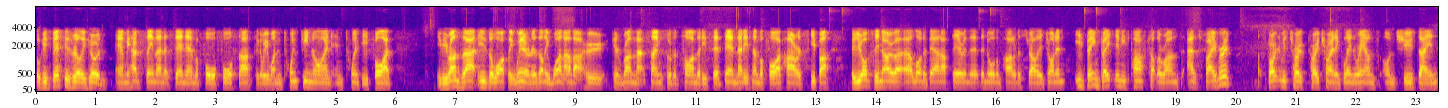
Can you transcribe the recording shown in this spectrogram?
look, his best is really good. And we have seen that at Sandown before. Four starts ago, he won 29 and 25. If he runs that, he's the likely winner. And there's only one other who can run that same sort of time that he set then. That is number five, Hara Skipper who you obviously know a, lot about up there in the, the northern part of Australia, John. And he's been beaten in his past couple of runs as favourite. I spoke to his co-trainer Glenn Rounds on Tuesday and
